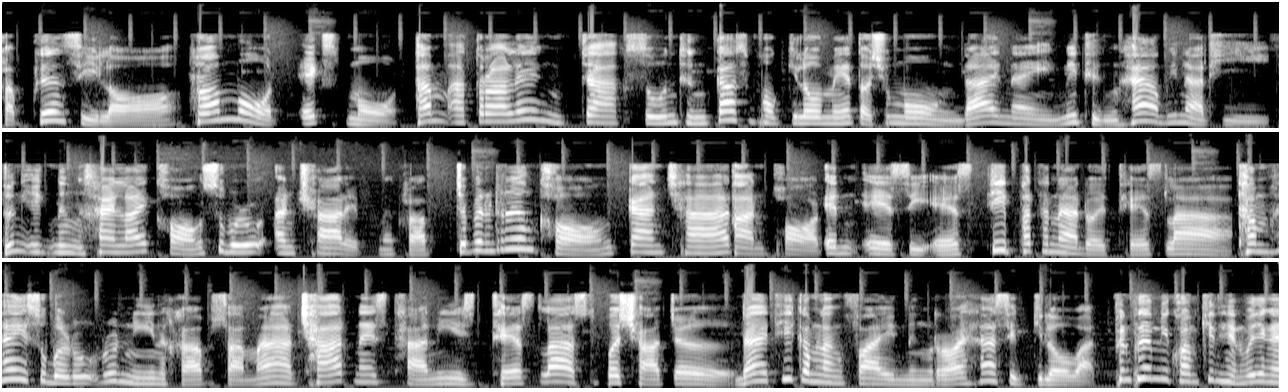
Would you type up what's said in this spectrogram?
ขับเคลื่อน 4 ล้อ พร้อมโหมด X Mode ทำอัตราเร่งจาก 0 ถึง 96 กิโลเมตร ต่อชั่วโมง ได้ในไม่ถึง 5 วินาที ซึ่งอีกหนึ่งไฮไลท์ของ Subaru Uncharted นะครับ จะเป็นเรื่องของการชาร์จผ่านพอร์ต NACS ที่พัฒนาโดย Tesla ทำให้ Subaru รุ่นนี้นะครับ สามารถชาร์จในสถานี Tesla Supercharger ได้ที่กำลังไฟ 150 กิโลวัตต์ เพื่อนๆ มีความคิดเห็นว่ายังไง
